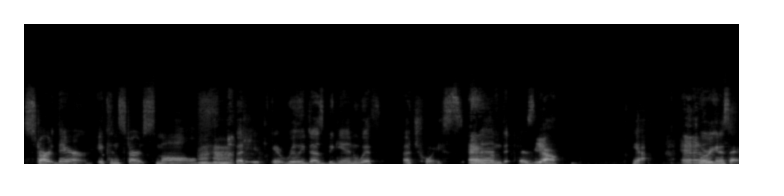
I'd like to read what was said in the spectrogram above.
start there. It can start small, Mm-hmm. but it, it really does begin with a choice. And- And, as, Yeah. Yeah. And what were you gonna say?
